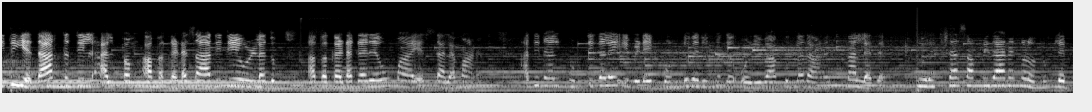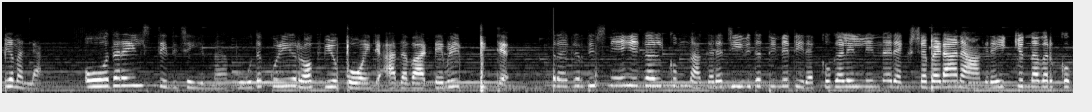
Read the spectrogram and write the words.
ഇത് യഥാർത്ഥത്തിൽ അല്പം അപകട സാധ്യതയുള്ളതും അപകടകരവുമായ സ്ഥലമാണ്. അതിനാൽ കുട്ടികളെ ഇവിടെ കൊണ്ടുവരുന്നത് ഒഴിവാക്കുന്നതാണ് നല്ലത്. സുരക്ഷാ സംവിധാനങ്ങളൊന്നും ലഭ്യമല്ല. ഓതറയിൽ സ്ഥിതി ചെയ്യുന്ന ഭൂതക്കുഴി റോക്ക് വ്യൂ പോയിന്റ് അഥവാ ഡെവിൾ പിറ്റ് പ്രകൃതി സ്നേഹികൾക്കും നഗരജീവിതത്തിന്റെ തിരക്കുകളിൽ നിന്ന് രക്ഷപ്പെടാൻ ആഗ്രഹിക്കുന്നവർക്കും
